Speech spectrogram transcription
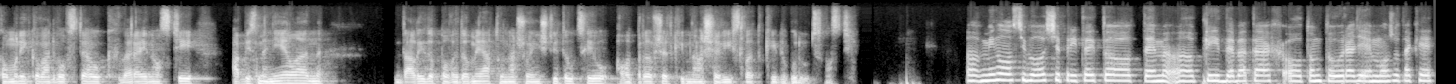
komunikovať vo vzťahu k verejnosti, aby sme nielen dali do povedomia tú našu inštitúciu, ale predovšetkým naše výsledky do budúcnosti. V minulosti bolo ešte pri tejto tém, e, pri debatách o tomto úrade možno také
